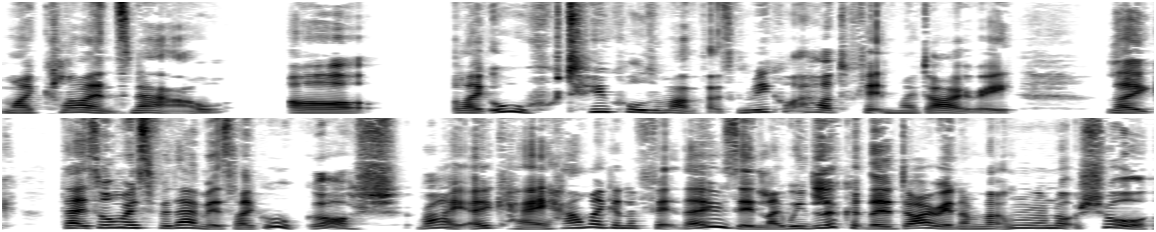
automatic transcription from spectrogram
my clients now are like, oh, two calls a month. That's going to be quite hard to fit in my diary. Like that's almost for them. It's like, oh gosh, right, okay, how am I going to fit those in? Like we look at the diary and I'm like, mm, I'm not sure.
